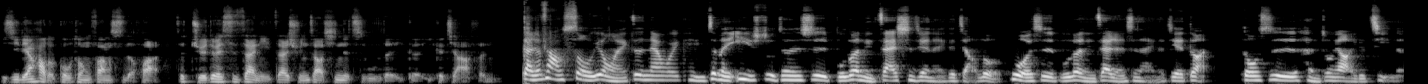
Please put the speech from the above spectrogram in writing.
以及良好的沟通方式的话，这绝对是在你在寻找新的职务的一个一个加分，感觉非常受用哎、欸！这 networking 这门艺术真的是不论你在世界哪一个角落，或者是不论你在人生哪一个阶段，都是很重要一个技能。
